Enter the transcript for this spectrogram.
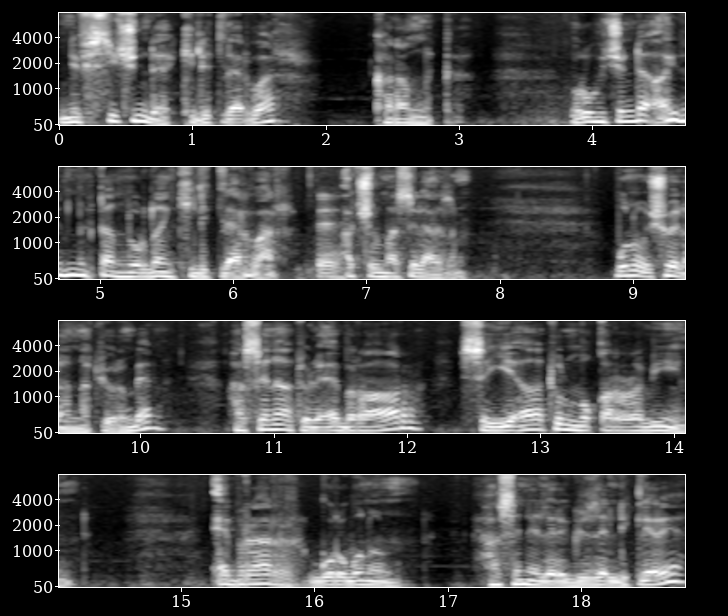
Nefis içinde kilitler var, karanlık. Ruh içinde aydınlıktan, nurdan kilitler var. Evet. Açılması lazım. Bunu şöyle anlatıyorum ben. Hasenatul ebrar, seyyiatul mukarrabin. Ebrar grubunun haseneleri, güzellikleri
